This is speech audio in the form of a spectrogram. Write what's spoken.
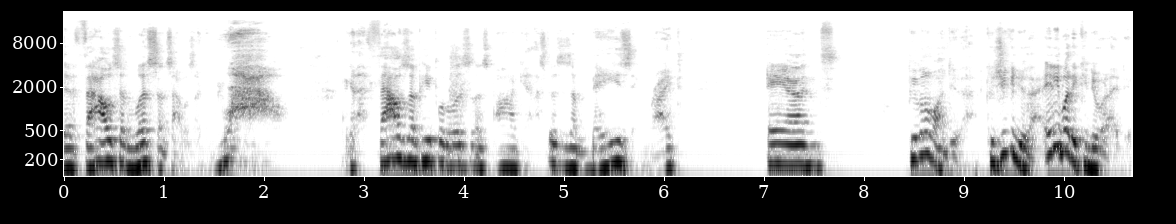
a thousand listens, I was like, wow, I got a thousand people to listen to this podcast. This is amazing, right? And people don't want to do that because you can do that. Anybody can do what I do.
